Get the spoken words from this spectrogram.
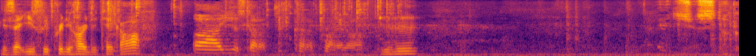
Is that usually pretty hard to take off? Uh, you just gotta kind of pry it off. Mm-hmm. It's just stuck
